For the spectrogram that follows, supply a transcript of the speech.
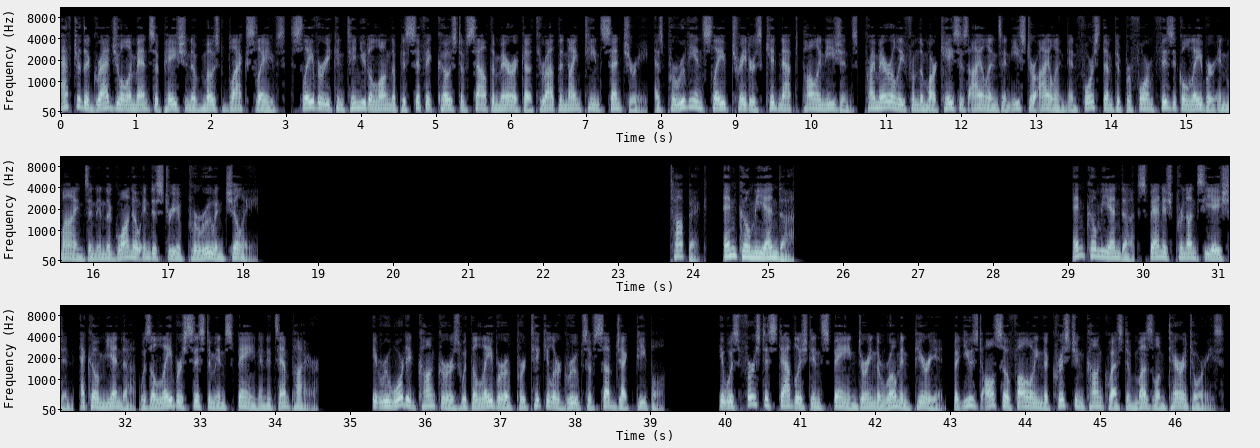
After the gradual emancipation of most black slaves, slavery continued along the Pacific coast of South America throughout the 19th century, as Peruvian slave traders kidnapped Polynesians, primarily from the Marquesas Islands and Easter Island and forced them to perform physical labor in mines and in the guano industry of Peru and Chile. Encomienda Encomienda Spanish pronunciation, Ecomienda was a labor system in Spain and its empire. It rewarded conquerors with the labor of particular groups of subject people. It was first established in Spain during the Roman period, but used also following the Christian conquest of Muslim territories.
